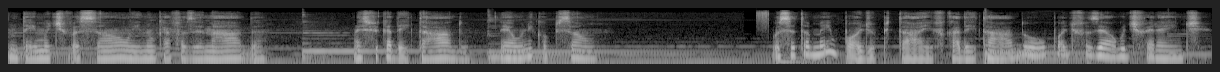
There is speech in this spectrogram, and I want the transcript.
não tem motivação e não quer fazer nada, mas fica deitado, é a única opção. Você também pode optar em ficar deitado ou pode fazer algo diferente.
